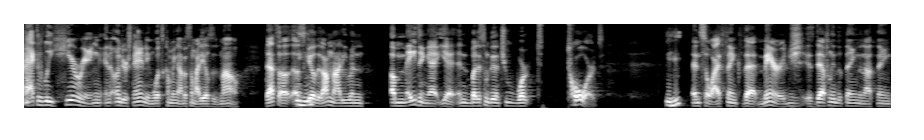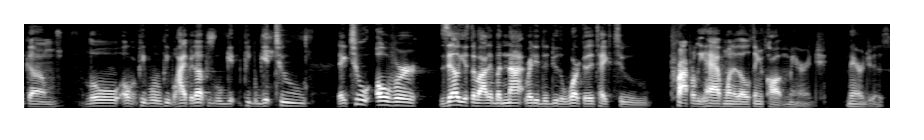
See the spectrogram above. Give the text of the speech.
actively hearing and understanding what's coming out of somebody else's mouth. That's a, a mm-hmm. skill that I'm not even amazing at yet, and but it's something that you worked towards. Mm-hmm. And so I think that marriage is definitely the thing that I think um, little over people people hype it up. People get people get too they too over zealous about it, but not ready to do the work that it takes to properly have one of those things called marriage marriages.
